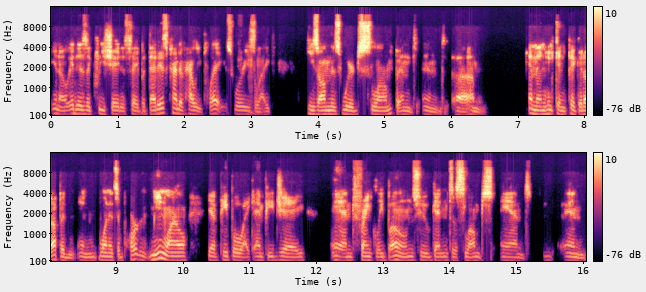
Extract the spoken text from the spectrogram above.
you know, it is a cliche to say, but that is kind of how he plays, where he's Mhm. like he's on this weird slump and and um and then he can pick it up and, and when it's important. Meanwhile, you have people like MPJ and frankly Bones who get into slumps and and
